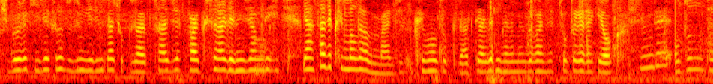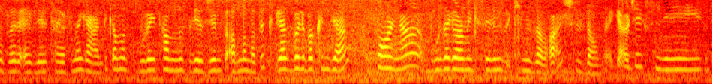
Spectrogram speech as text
çiğ börek yiyeceksiniz. Bizim yediğimiz yer çok güzeldi. Sadece farklı şeyler deneyeceğim diye hiç. Yani sadece kıymalı alın bence. Kıymalı çok güzel. Diğerlerini denemenize bence çok da gerek yok. Şimdi Odun Pazarı evleri tarafına geldik ama burayı tam nasıl gezeceğimizi anlamadık. Biraz böyle bakınacağız. Sonra burada görmek istediğimiz iki müze var. Siz de onları göreceksiniz.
